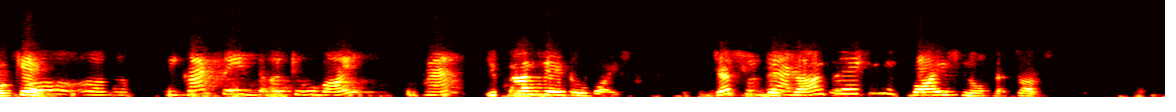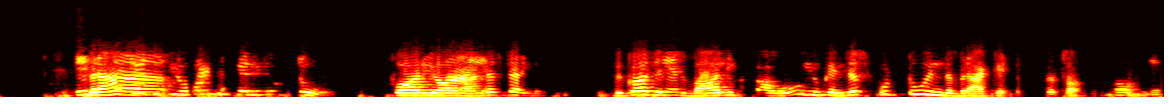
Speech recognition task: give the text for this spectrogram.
Okay. So uh, we can't say the two boys ma'am? You can't say two boys. Just Should the translation is boys no that's all. Bracket uh, if you want you can put two for your yes. understanding because it's Yes, ma'am. balikau you can just put two in the bracket that's all okay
